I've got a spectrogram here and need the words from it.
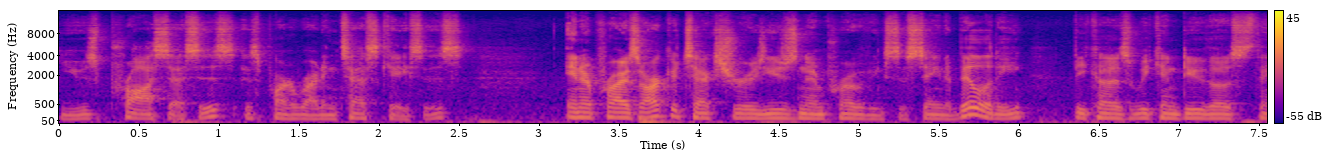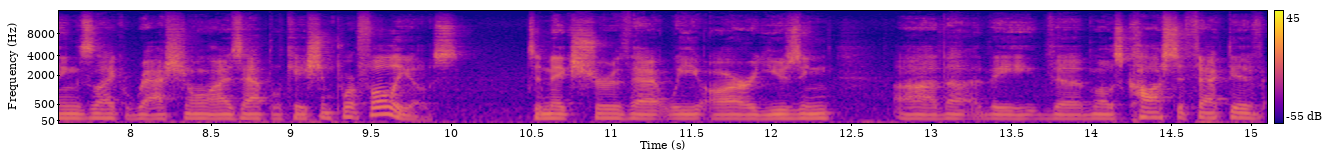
use processes as part of writing test cases. Enterprise architecture is used in improving sustainability because we can do those things like rationalize application portfolios to make sure that we are using uh, the, the, the most cost effective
